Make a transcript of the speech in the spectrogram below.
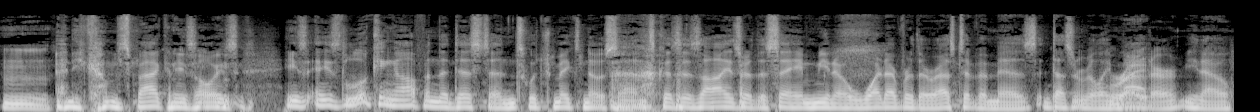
Hmm. And he comes back and he's always he's he's looking off in the distance, which makes no sense because his eyes are the same. You know, whatever the rest of him is, it doesn't really right. matter. You know,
